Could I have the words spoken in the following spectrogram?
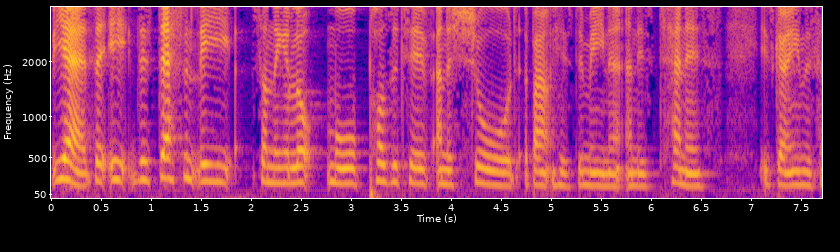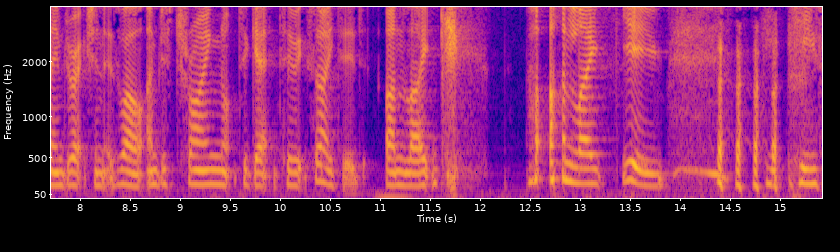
yeah, the, it, there's definitely something a lot more positive and assured about his demeanour, and his tennis is going in the same direction as well. I'm just trying not to get too excited, unlike. unlike you. He, he's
